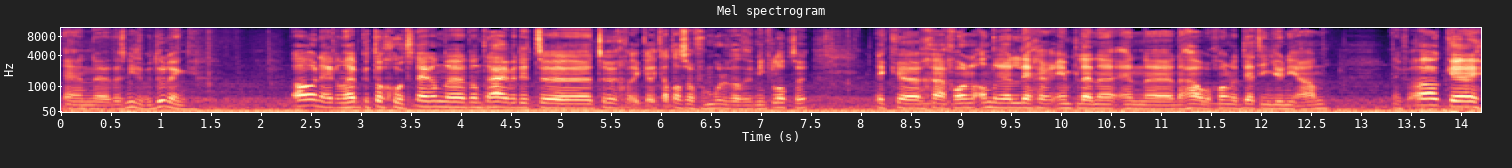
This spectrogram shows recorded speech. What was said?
En uh, dat is niet de bedoeling. Oh nee, dan heb ik het toch goed. Nee, dan, uh, dan draaien we dit uh, terug. Ik, ik, had al zo vermoeden dat het niet klopte. Ik uh, ga gewoon een andere legger inplannen en dan houden we gewoon de 13 juni aan. Oké, okay.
